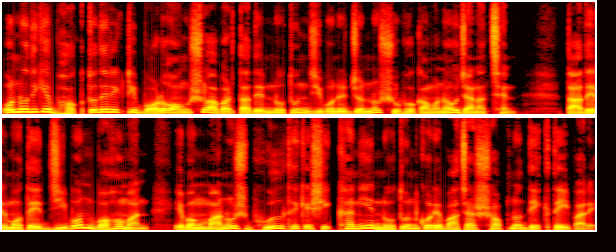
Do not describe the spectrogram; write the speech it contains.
অন্যদিকে ভক্তদের একটি বড় অংশ আবার তাদের নতুন জীবনের জন্য শুভকামনাও জানাচ্ছেন। তাদের মতে জীবন বহমান এবং মানুষ ভুল থেকে শিক্ষা নিয়ে নতুন করে বাঁচার স্বপ্ন দেখতেই পারে।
